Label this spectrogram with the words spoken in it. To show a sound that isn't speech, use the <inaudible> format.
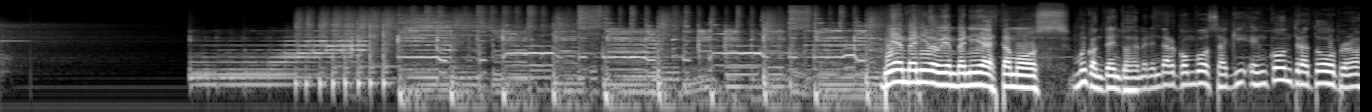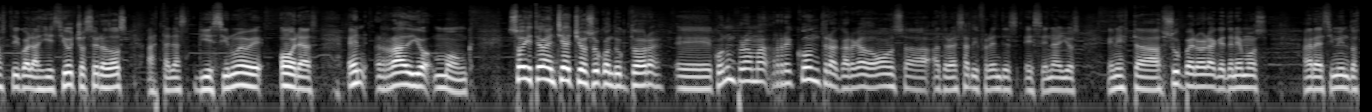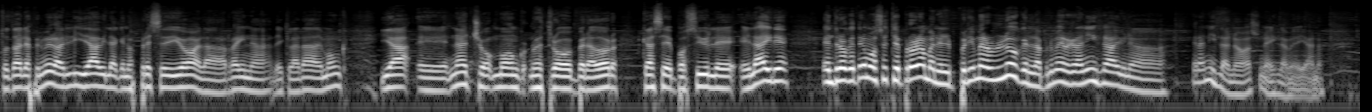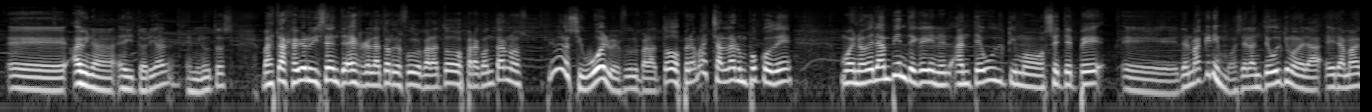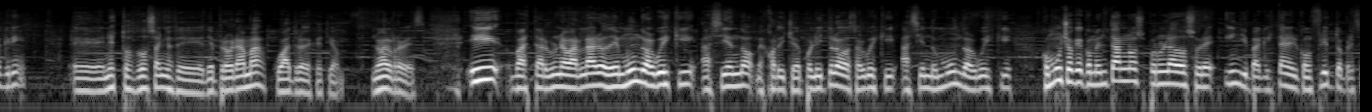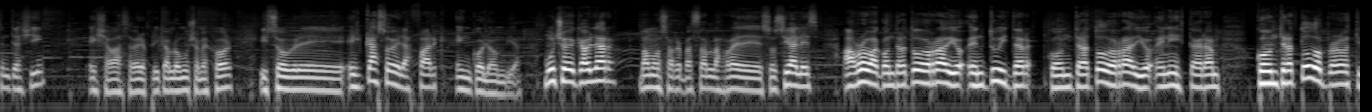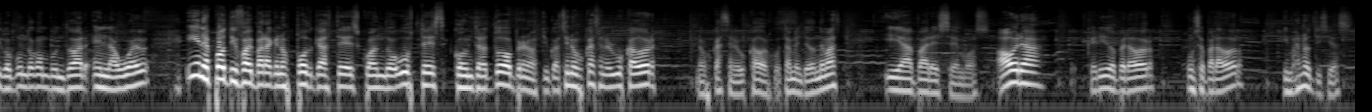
Bienvenido, bienvenida. Estamos muy contentos de merendar con vos aquí en Contra Todo Pronóstico a las 18.02 hasta las 19 horas en Radio Monk. Soy Esteban Chacho, su conductor, eh, con un programa recontra cargado. Vamos a atravesar diferentes escenarios en esta super hora que tenemos. Agradecimientos totales. Primero a Lili Dávila que nos precedió, a la reina declarada de Monk, y a eh, Nacho Monk, nuestro operador que hace posible el aire. Entre lo que tenemos este programa, en el primer blog, en la primera gran isla, hay una. Gran isla no, es una isla mediana. Eh, hay una editorial en minutos. Va a estar Javier Vicente, es relator de Fútbol para Todos, para contarnos primero si vuelve el Fútbol para Todos, pero además charlar un poco de. Bueno, del ambiente que hay en el anteúltimo CTP eh, del macrismo, es el anteúltimo de la era Macri eh, en estos dos años de, de programa, cuatro de gestión no al revés. Y va a estar Bruna Barlaro de Mundo al Whisky haciendo, mejor dicho, de Politólogos al Whisky, haciendo Mundo al Whisky, con mucho que comentarnos, por un lado sobre India y Pakistán, el conflicto presente allí, ella va a saber explicarlo mucho mejor, y sobre el caso de la FARC en Colombia. Mucho de qué hablar, vamos a repasar las redes sociales, arroba contra todo radio en Twitter, contra todo radio en Instagram, contra pronóstico.com.ar en la web y en Spotify para que nos podcastes cuando gustes contra todo pronóstico. Así nos buscas en el buscador, nos buscas en el buscador justamente donde más y aparecemos. Ahora, querido operador, un separador y más noticias.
